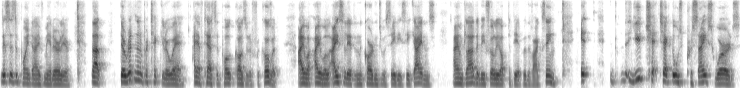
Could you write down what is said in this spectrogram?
This is the point I've made earlier that they're written in a particular way. I have tested positive for COVID. I, w- I will isolate in accordance with CDC guidance. I am glad to be fully up to date with the vaccine. It, you ch- check those precise words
